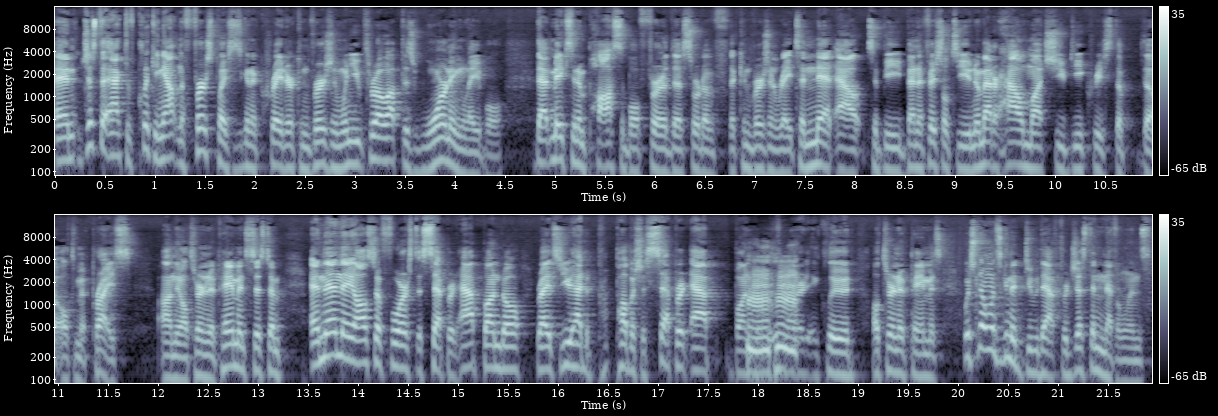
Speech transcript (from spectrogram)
And just the act of clicking out in the first place is going to create a conversion. When you throw up this warning label, that makes it impossible for the sort of the conversion rate to net out to be beneficial to you, no matter how much you decrease the, the ultimate price on the alternative payment system. And then they also forced a separate app bundle, right? So you had to p- publish a separate app bundle mm-hmm. to include alternative payments, which no one's going to do that for just the Netherlands,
